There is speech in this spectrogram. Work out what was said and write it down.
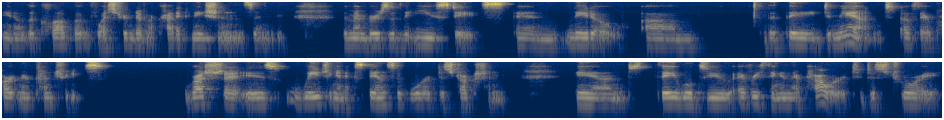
you know the club of Western democratic nations and the members of the EU states and NATO um, that they demand of their partner countries. Russia is waging an expansive war of destruction, and they will do everything in their power to destroy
